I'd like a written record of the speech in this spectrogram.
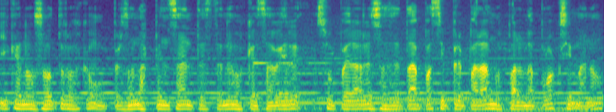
y que nosotros como personas pensantes tenemos que saber superar esas etapas y prepararnos para la próxima, ¿no?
